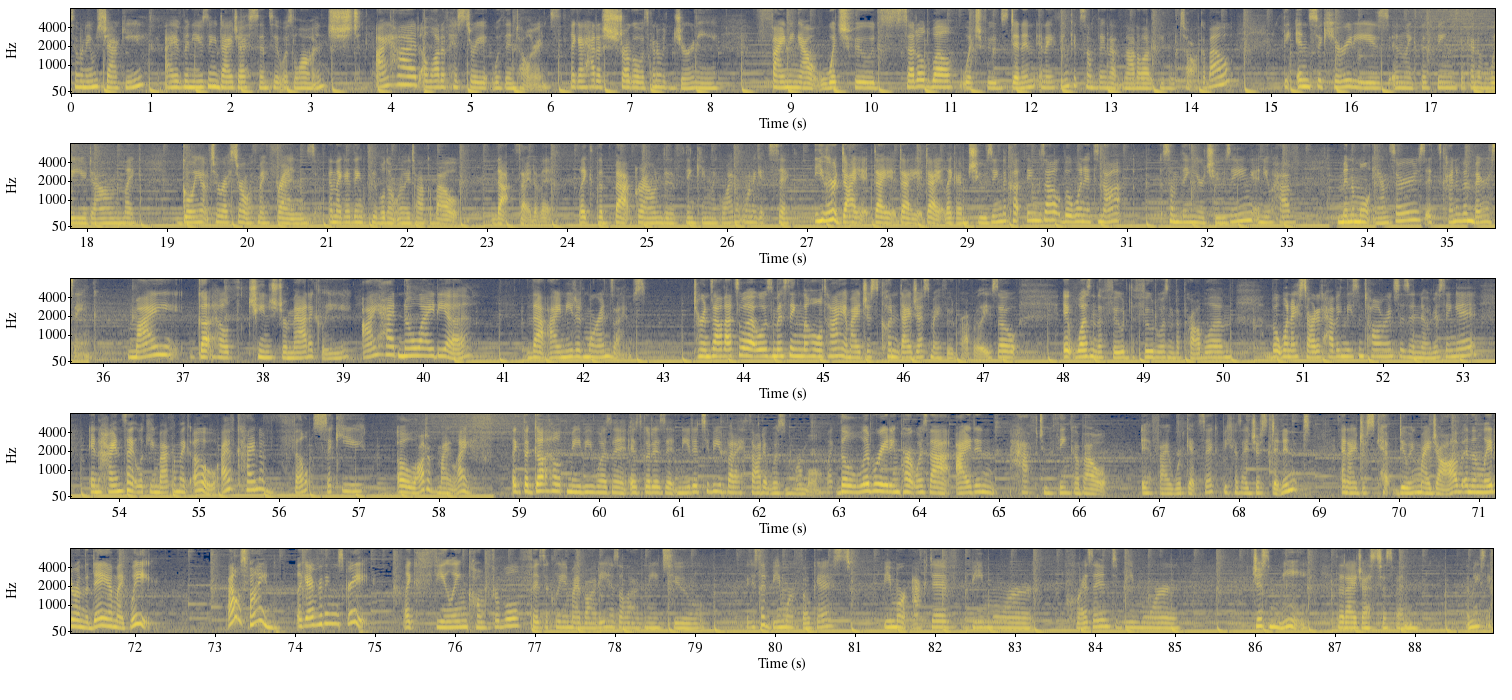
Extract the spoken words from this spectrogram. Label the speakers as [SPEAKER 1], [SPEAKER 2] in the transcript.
[SPEAKER 1] So, my name is Jackie. I have been using Digest since it was launched. I had a lot of history with intolerance. Like, I had a struggle, it was kind of a journey finding out which foods settled well, which foods didn't. And I think it's something that not a lot of people talk about. The insecurities and like the things that kind of weigh you down, like going out to a restaurant with my friends. And like, I think people don't really talk about that side of it like the background of thinking like well i don't want to get sick. You hear diet diet diet diet. Like i'm choosing to cut things out but when it's not something you're choosing and you have minimal answers it's kind of embarrassing. My gut health changed dramatically. I had no idea that i needed more enzymes. Turns out that's what was missing the whole time. I just couldn't digest my food properly. So it wasn't the food, the food wasn't the problem. But when I started having these intolerances and noticing it, in hindsight, looking back, I'm like, oh, I've kind of felt sicky a lot of my life. Like the gut health maybe wasn't as good as it needed to be, but I thought it was normal. Like the liberating part was that I didn't have to think about if I would get sick because I just didn't. And I just kept doing my job. And then later in the day, I'm like, wait, that was fine. Like everything was great like feeling comfortable physically in my body has allowed me to, like I said, be more focused, be more active, be more present, be more just me. The digest has been amazing.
